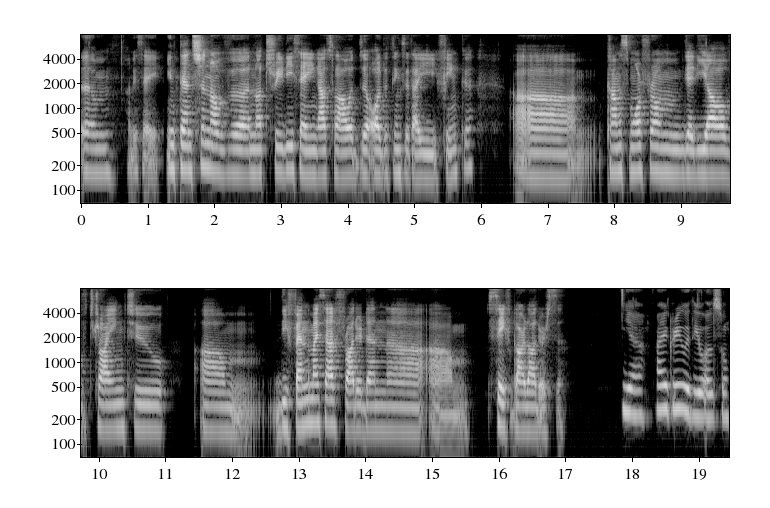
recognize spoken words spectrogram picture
um how do you say intention of uh, not really saying out loud all the things that i think um comes more from the idea of trying to um defend myself rather than uh, um safeguard others Yeah, I agree with you also.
